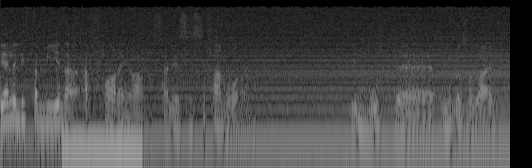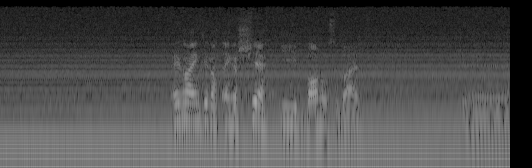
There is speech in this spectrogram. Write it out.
dele litt av mine erfaringer, særlig de siste fem åra, inn mot eh, ungdomsarbeid. Jeg har egentlig vært engasjert i barneomsorgsarbeid eh,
